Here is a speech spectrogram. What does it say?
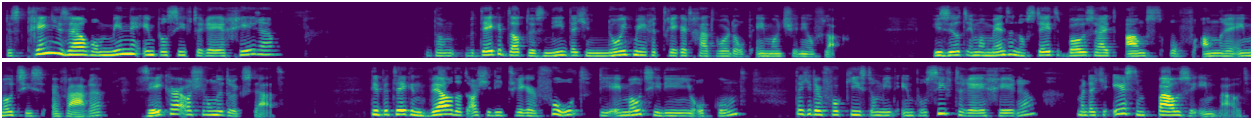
Dus train jezelf om minder impulsief te reageren. Dan betekent dat dus niet dat je nooit meer getriggerd gaat worden op emotioneel vlak. Je zult in momenten nog steeds boosheid, angst of andere emoties ervaren, zeker als je onder druk staat. Dit betekent wel dat als je die trigger voelt, die emotie die in je opkomt, dat je ervoor kiest om niet impulsief te reageren, maar dat je eerst een pauze inbouwt,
